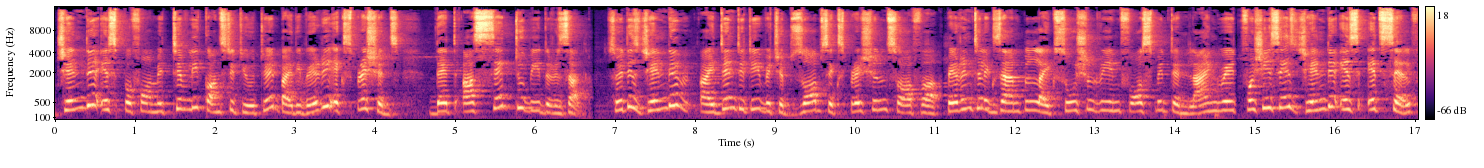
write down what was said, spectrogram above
gender is performatively constituted by the very expressions that are said to be the result. So it is gender identity which absorbs expressions of a parental example like social reinforcement and language. For she says gender is itself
